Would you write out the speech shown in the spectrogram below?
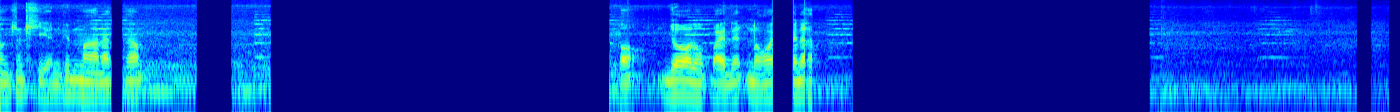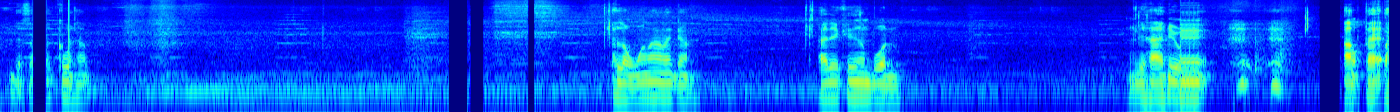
ฟังเขียนขึ้นมานะครับก็ย่อลงไปเล็กน้อยนะครับ เดี๋ยวสักครู่นครับลงข้างล่างแล้วกันอันนี้คือข้างบนย้ายอยู่เอาแตะไป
